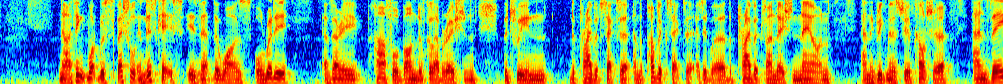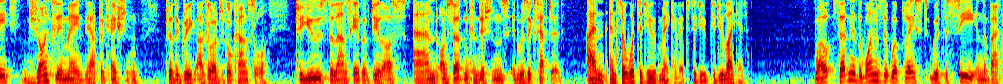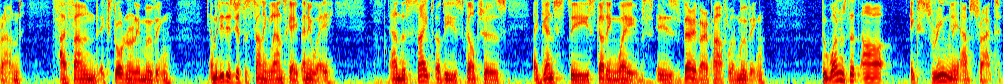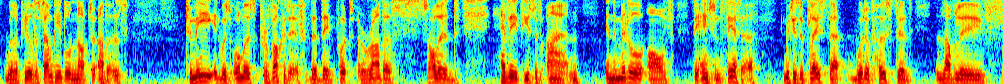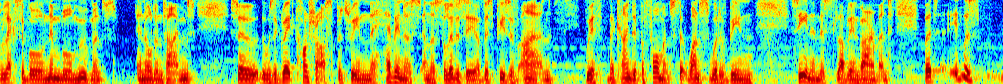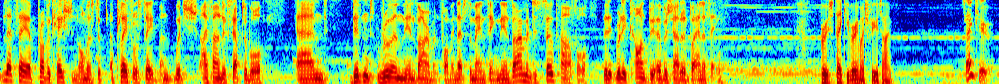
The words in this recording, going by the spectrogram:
Now, I think what was special in this case is that there was already a very powerful bond of collaboration between the private sector and the public sector, as it were, the private foundation Neon and the Greek Ministry of Culture, and they jointly made the application to the Greek Archaeological Council to use the landscape of Delos, and on certain conditions it was accepted. And and so, what did you make of it? Did you did you like it? Well, certainly the ones that were placed with the sea in the background, I found extraordinarily moving. I mean, it is just a stunning landscape anyway, and the sight of these sculptures against the scudding waves is very, very powerful and moving. The ones that are extremely abstract will appeal to some people, not to others. To me, it was almost provocative that they put a rather solid, heavy piece of iron in the middle of the ancient theatre, which is a place that would have hosted lovely, flexible, nimble movements in olden times. So there was a great contrast between the heaviness and the solidity of this piece of iron with the kind of performance that once would have been seen in this lovely environment. But it was, let's say, a provocation, almost a, a playful statement, which I found acceptable and didn't ruin the environment for me. That's the main thing. The environment is so powerful that it really can't be overshadowed by anything. Bruce, thank you very much for your time. Thank you.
